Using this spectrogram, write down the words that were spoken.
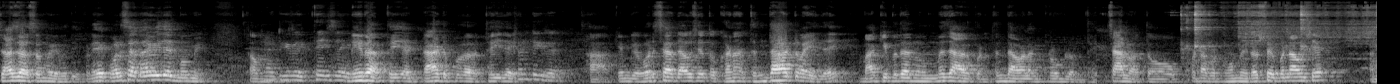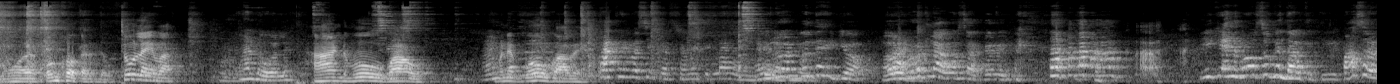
ઝાઝા સમય સુધી. પણ એક વરસાદ આવી જાય ને મમ્મી. નિરાશ થઈ જાય ટાઢ થઈ જાય. હા કેમ કે વરસાદ આવશે તો ઘણા ધંધા અટવાઈ જાય. બાકી બધાનું મજા આવે પણ ધંધાવાળાને પ્રોબ્લેમ થાય. ચાલો તો ફટાફટ મમ્મી રસોઈ બનાવશે અને હું હવે પંખો કરી દઉં. શું લાવ્યા? હાંડ બહુ વાવ. મને બહુ ભાવે. પાછળ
